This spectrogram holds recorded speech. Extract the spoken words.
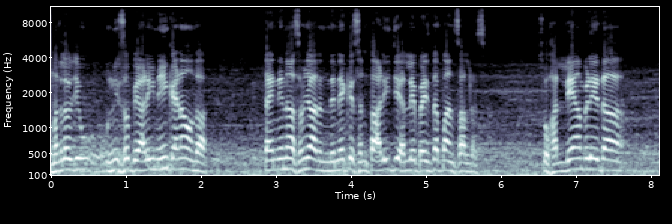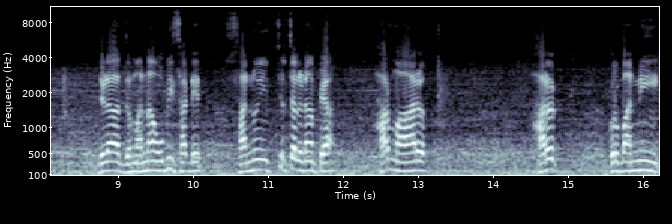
ਮਤਲਬ ਜੇ ਉਹ 1942 ਨਹੀਂ ਕਹਿਣਾ ਆਉਂਦਾ, ਤਾਂ ਇੰਨੇ ਨਾਲ ਸਮਝਾ ਦਿੰਦੇ ਨੇ ਕਿ 47 ਜੇ ਹੱਲੇ ਪਏ ਸੀ ਤਾਂ 5 ਸਾਲ ਦਾ ਸੀ। ਸੋ ਹੱਲਿਆਂ ਵੇਲੇ ਦਾ ਜਿਹੜਾ ਜ਼ਮਾਨਾ, ਉਹ ਵੀ ਸਾਡੇ ਸਾਨੂੰ ਹੀ ਚ- ਝੱਲਣਾ ਪਿਆ। ਹਰ ਮਾਰ, ਹਰ ਕੁਰਬਾਨੀ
